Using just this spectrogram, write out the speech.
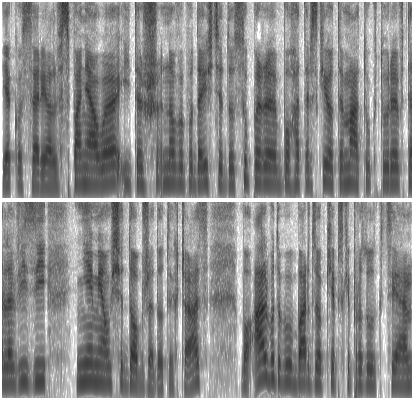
jako serial wspaniały i też nowe podejście do super bohaterskiego tematu, który w telewizji nie miał się dobrze dotychczas, bo albo to były bardzo kiepskie produkcje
